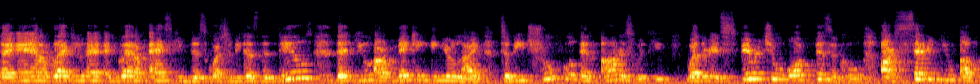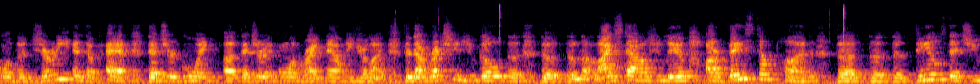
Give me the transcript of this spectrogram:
And I'm glad you and glad I'm asking this question because the deals that you are making in your life, to be truthful and honest with you, whether it's spiritual or physical, are setting you up on the journey and the path that you're going uh, that you're on right now in your life. The directions you go, the the, the, the lifestyles you live are based upon the, the the deals that you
